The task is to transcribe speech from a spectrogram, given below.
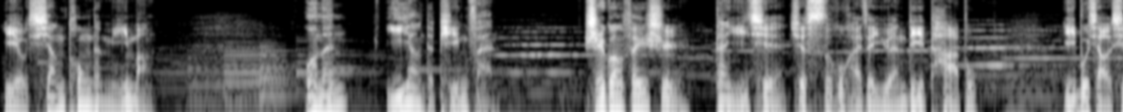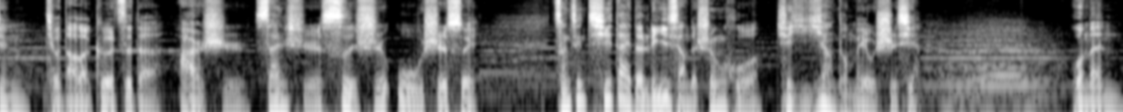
也有相通的迷茫。我们一样的平凡。时光飞逝，但一切却似乎还在原地踏步，一不小心就到了各自的二十三、十四、十五十岁，曾经期待的理想的生活却一样都没有实现。我们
